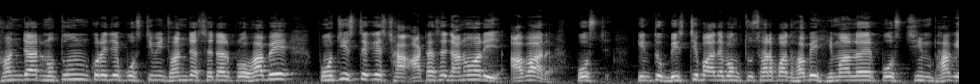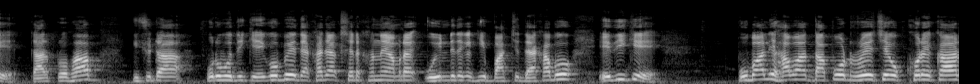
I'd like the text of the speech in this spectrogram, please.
ঝঞ্ঝার, নতুন করে যে পশ্চিমী ঝঞ্ঝা সেটার প্রভাবে পঁচিশ থেকে আঠাশে জানুয়ারি আবার কিন্তু বৃষ্টিপাত এবং তুষারপাত হবে হিমালয়ের পশ্চিম ভাগে। তার প্রভাব কিছুটা পূর্ব দিকে এগোবে। দেখা যাক সেখানে আমরা উইন্ডে থেকে কি পাচ্ছি দেখাবো। এদিকে পূবালি হাওয়ার দাপট রয়েছে অক্ষরেখার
